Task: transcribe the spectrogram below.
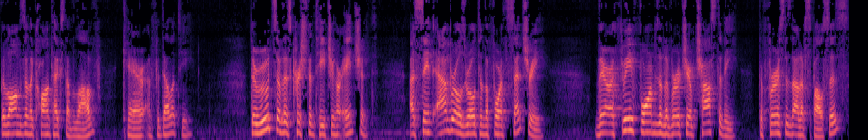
belongs in the context of love, care, and fidelity. The roots of this Christian teaching are ancient. As St. Ambrose wrote in the fourth century, there are three forms of the virtue of chastity. The first is that of spouses,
